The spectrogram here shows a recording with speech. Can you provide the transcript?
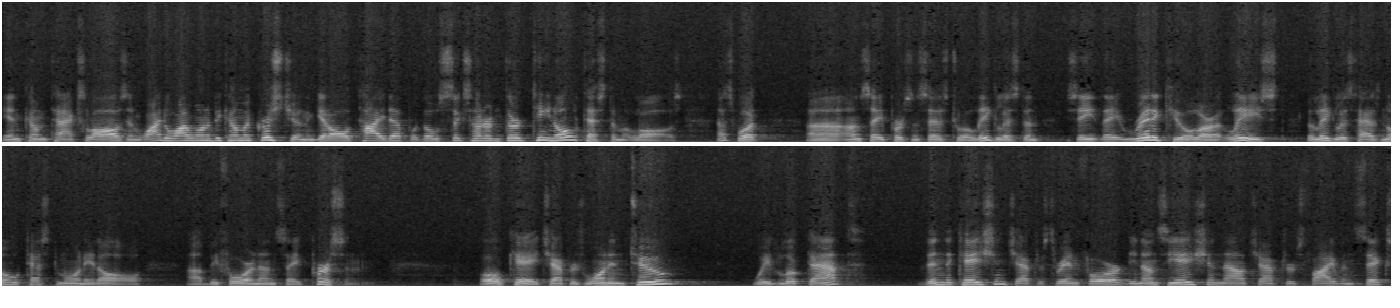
income tax laws, and why do I want to become a Christian and get all tied up with those 613 Old Testament laws? That's what uh, unsaved person says to a legalist, and you see, they ridicule, or at least the legalist has no testimony at all uh, before an unsaved person. Okay, chapters 1 and 2 we've looked at. Vindication, chapters 3 and 4. Denunciation, now chapters 5 and 6.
